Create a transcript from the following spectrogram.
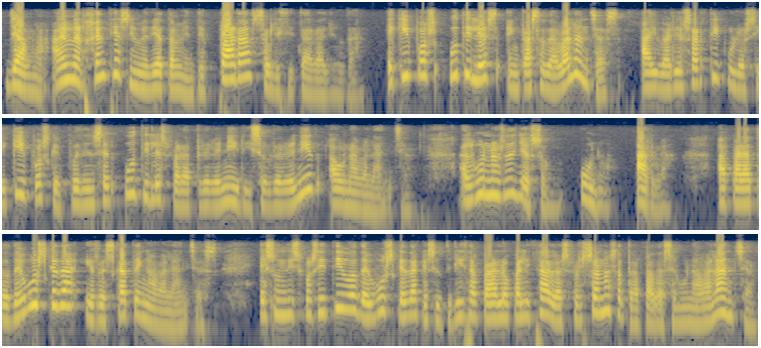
llama a emergencias inmediatamente para solicitar ayuda. Equipos útiles en caso de avalanchas. Hay varios artículos y equipos que pueden ser útiles para prevenir y sobrevenir a una avalancha. Algunos de ellos son 1. ARBA. Aparato de búsqueda y rescate en avalanchas. Es un dispositivo de búsqueda que se utiliza para localizar a las personas atrapadas en una avalancha.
